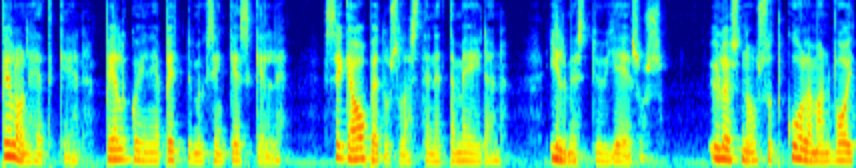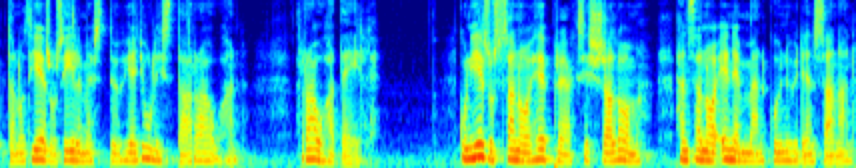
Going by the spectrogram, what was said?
Pelon hetkeen, pelkojen ja pettymyksen keskelle, sekä opetuslasten että meidän, ilmestyy Jeesus. Ylösnoussut kuoleman voittanut Jeesus ilmestyy ja julistaa rauhan. Rauha teille. Kun Jeesus sanoi hebreaksi shalom, hän sanoi enemmän kuin yhden sanan.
